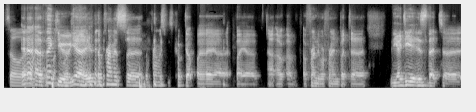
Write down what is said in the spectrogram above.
So uh, yeah, thank you. Yeah, the premise uh, the premise was cooked up by uh, by a, a, a friend of a friend, but uh, the idea is that uh,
